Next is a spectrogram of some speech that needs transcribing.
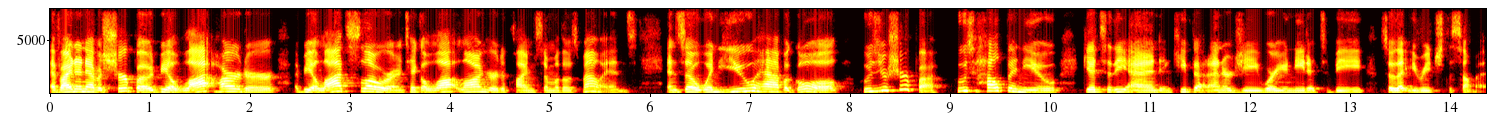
If I didn't have a Sherpa, it'd be a lot harder, it'd be a lot slower, and take a lot longer to climb some of those mountains. And so when you have a goal, who's your Sherpa? Who's helping you get to the end and keep that energy where you need it to be so that you reach the summit?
